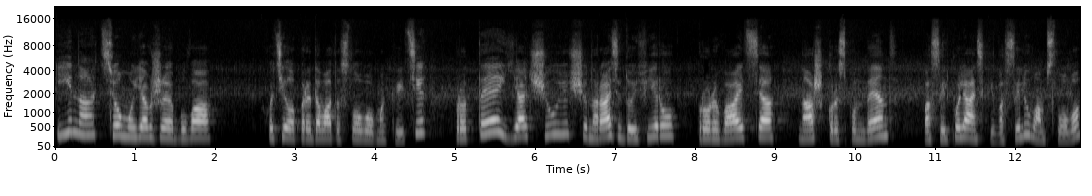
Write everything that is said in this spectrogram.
І на цьому я вже бува хотіла передавати слово Микиці, проте я чую, що наразі до ефіру проривається наш кореспондент Василь Полянський. Василю, вам слово.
